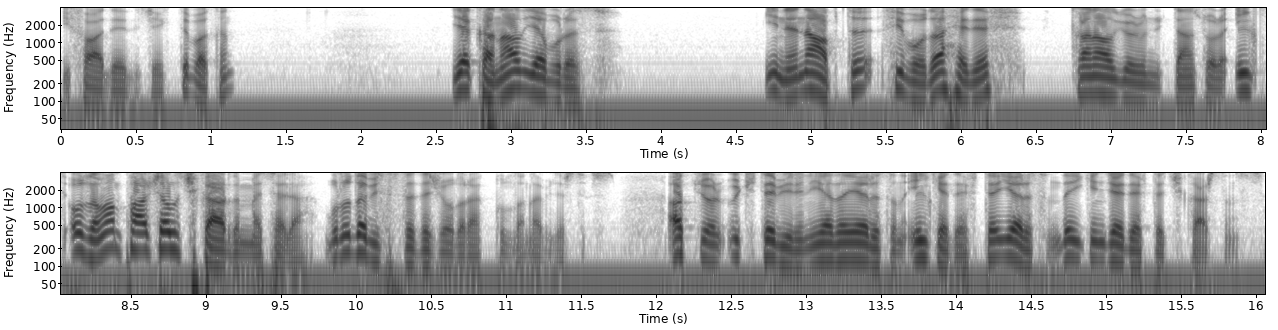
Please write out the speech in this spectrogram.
ifade edecekti. Bakın. Ya kanal ya burası. Yine ne yaptı? Fibo'da hedef kanal göründükten sonra ilk o zaman parçalı çıkardım mesela. Bunu da bir strateji olarak kullanabilirsiniz. Atıyorum üçte birini ya da yarısını ilk hedefte, yarısını da ikinci hedefte çıkarsınız.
